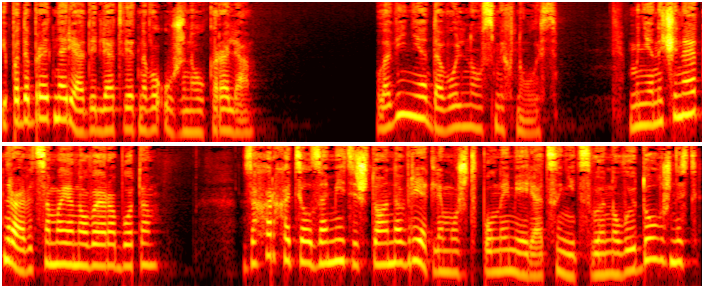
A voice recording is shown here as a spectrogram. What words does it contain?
и подобрать наряды для ответного ужина у короля. Лавиния довольно усмехнулась. Мне начинает нравиться моя новая работа. Захар хотел заметить, что она вряд ли может в полной мере оценить свою новую должность,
